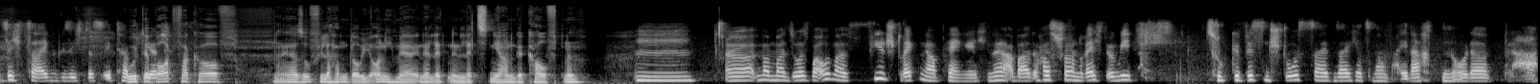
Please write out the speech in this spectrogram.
sich zeigen, wie sich das etabliert. gut, der Bordverkauf. Naja, so viele haben, glaube ich, auch nicht mehr in den letzten Jahren gekauft, ne? Mm, ja, immer mal so. Es war auch immer viel streckenabhängig, ne? Aber du hast schon recht, irgendwie zu gewissen Stoßzeiten, sage ich jetzt mal Weihnachten oder bla,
